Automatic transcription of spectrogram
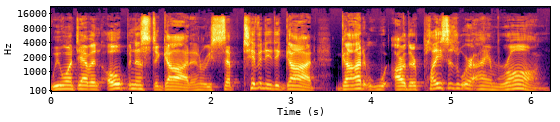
we want to have an openness to God and a receptivity to God. God, are there places where I am wrong?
